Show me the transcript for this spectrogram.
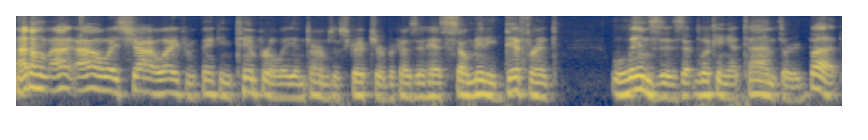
I don't. I, I always shy away from thinking temporally in terms of Scripture because it has so many different lenses at looking at time through. But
